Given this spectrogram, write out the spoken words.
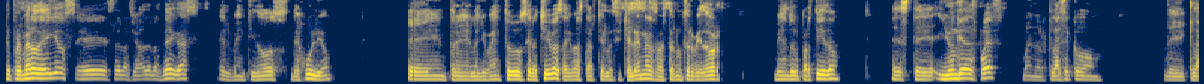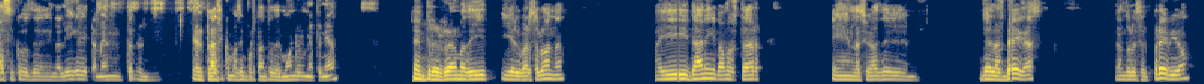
El primero de ellos es en la ciudad de Las Vegas, el 22 de julio, entre la Juventus y las Chivas. Ahí va a estar Chelas y Chilenas, va a estar un servidor viendo el partido. Este, y un día después, bueno, el clásico de clásicos de la liga y también el clásico más importante del mundo, en mi opinión, entre el Real Madrid y el Barcelona. Ahí, Dani, vamos a estar en la ciudad de, de Las Vegas, dándoles el previo,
